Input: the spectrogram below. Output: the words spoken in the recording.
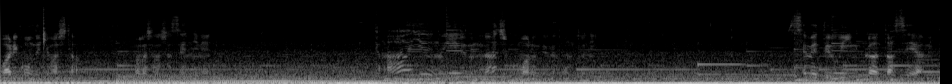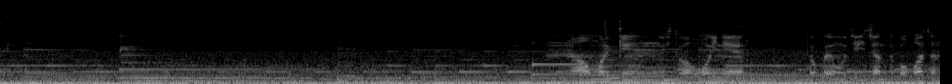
割り込んできました。私の車線にねああいうのいるのマジ困るんだよね本当に。せめてウインカー出せやみたいな。うん青森県の人は多いね。特におじいちゃんとかおばあちゃん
